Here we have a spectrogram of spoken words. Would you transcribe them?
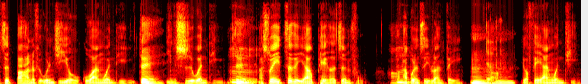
这包含了无人机有国安问题，对隐私问题，对啊，所以这个也要配合政府，好，它不能自己乱飞，嗯，对，有飞安问题。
